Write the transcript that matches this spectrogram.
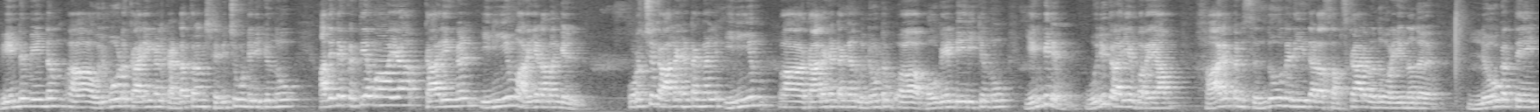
വീണ്ടും വീണ്ടും ഒരുപാട് കാര്യങ്ങൾ കണ്ടെത്താൻ ശ്രമിച്ചുകൊണ്ടിരിക്കുന്നു. അതിന്റെ കൃത്യമായ കാര്യങ്ങൾ ഇനിയും അറിയണമെങ്കിൽ കുറച്ച് കാലഘട്ടങ്ങൾ ഇനിയും കാലഘട്ടങ്ങൾ മുന്നോട്ട് പോകേണ്ടിയിരിക്കുന്നു. എങ്കിലും ഒരു കാര്യം പറയാം. ഹാരപ്പൻ സിന്ധു നദീതട സംസ്കാരം എന്ന് പറയുന്നത് ലോകത്തെ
